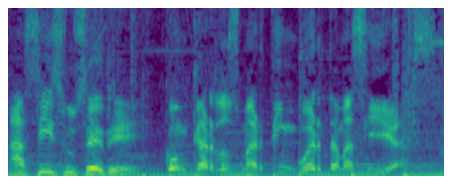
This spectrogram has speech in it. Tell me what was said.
Así sucede con Carlos Martín Huerta Macías.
